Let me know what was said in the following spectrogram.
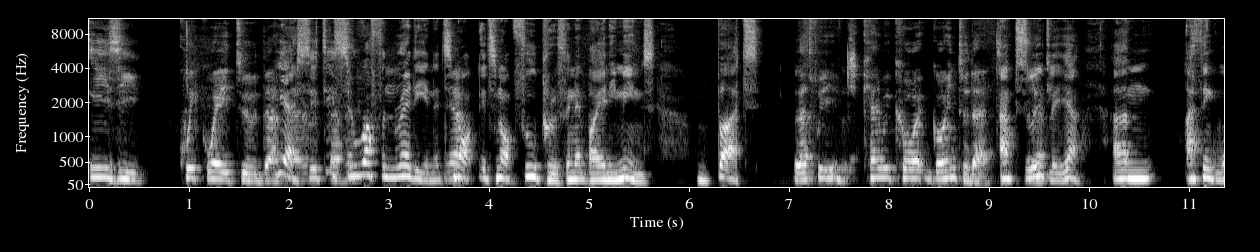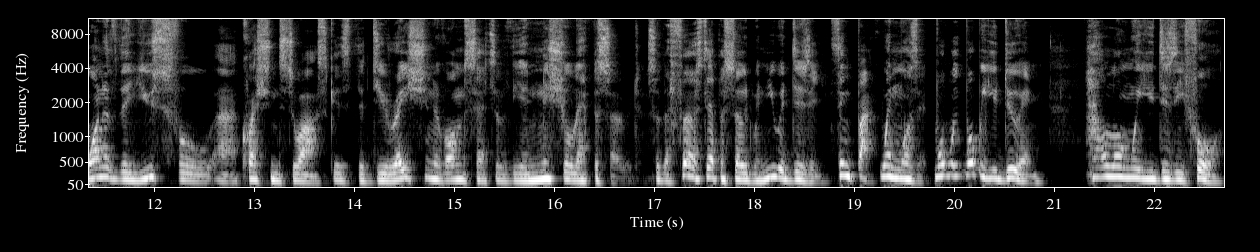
easy, quick way to that. Yes, it, it's rough and ready, and it's Yeah. not it's not foolproof in it by any means. But that we can we go, go into that? Absolutely, yeah. Um, I think one of the useful uh, questions to ask is the duration of onset of the initial episode. So the first episode when you were dizzy, think back, when was it? What, what were you doing? How long were you dizzy for?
